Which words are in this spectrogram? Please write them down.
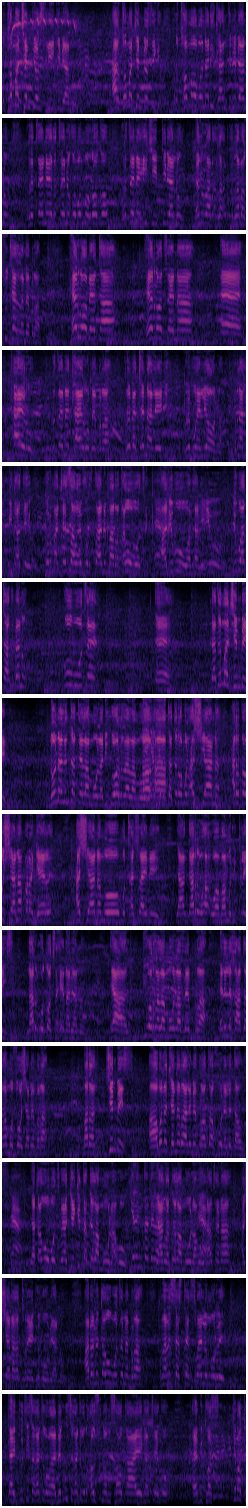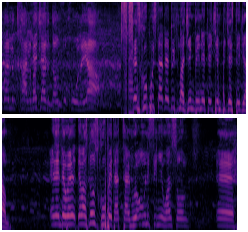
re thoma champions league bjanong a re thoma champions league re thoma go bona di-country bjanong re tsene re tsene go bo morocco re tsene egypt bjanong bjanong ra- ra- ra ba sutlelela membra he ro tsena um cairo re tsene cairo membra re bethe naledi re boe le yona. Re na le pina teng. Kore majensa wa eforstane mara tla go botse. A di boa bjanong di boa. Thata. Bjanong ko o botse um ntate machimbini no na le ntate lamola diore la lamola. Ntate lamola a šiana a rata go šiana apara gere a šiana mo mo touchlineng ya nkare wa wa ba mo replace. Nkare o tlo tsena bjanong ya diore la lamola vembra e le legata ka mo soša membra mara jimbis a bona general membra tsa gole le downs ya tla go botse ya ke ke ntate lamola o Ke le ntate ya Lamola. ntate lamola o na tsena a šiana ka treke go bjanong a bjano tla go botse membra re na le sisters ba e leng gore ka iputsisa ka tsego ne ke botsa ka tsego gore a o seno mosao kae ka tseko eh, because ke batho ba e leng ba tla le downs gole ya The scoop started with Majim Bin at the Championship Stadium. And then there, were, there was no scoop at that time. We were only singing one song. Uh,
